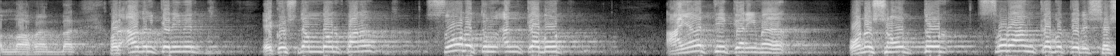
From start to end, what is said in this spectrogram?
আল্লাহু আকবার। কোরআনুল কারীমের 21 নম্বর পারা সূরাতুল আনকাবুত, আয়াতি কারিমা, উনসত্তর সুরাং শেষ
